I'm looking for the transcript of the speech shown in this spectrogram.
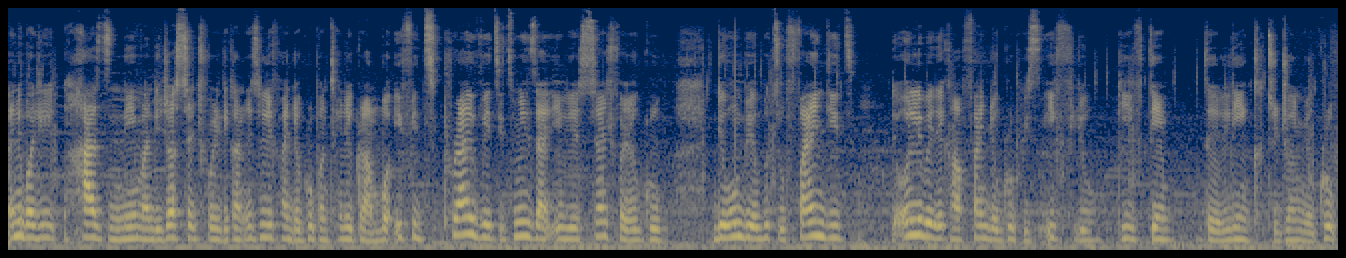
anybody has the name and they just search for it they can easily find your group on telegram. But if it's private it means that if they search for your group they won't be able to find it. The only way they can find your group is if you give them the link to join your group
